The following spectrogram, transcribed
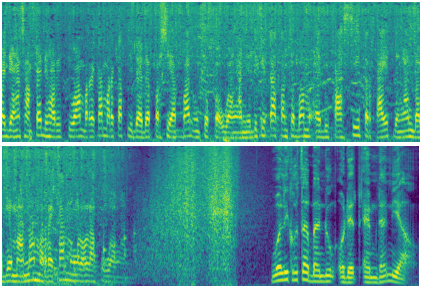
jangan sampai di hari tua mereka mereka tidak ada persiapan untuk keuangan. Jadi kita akan coba mengedukasi terkait dengan bagaimana mereka mengelola keuangan. Wali Kota Bandung Odet M. Daniel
